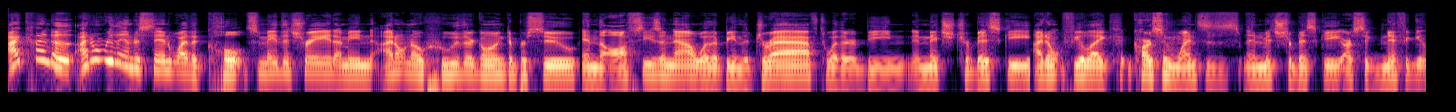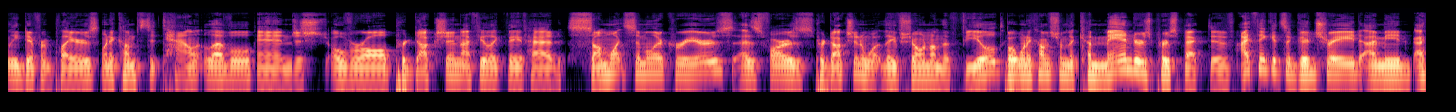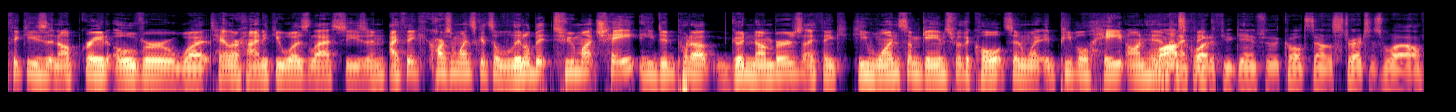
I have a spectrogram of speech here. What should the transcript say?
I kind of I don't really understand why the Colts made the trade. I mean, I don't know who they're going to pursue in the offseason now, whether it be in the draft, whether it be Mitch Trubisky. I don't feel like Carson Wentz and Mitch Trubisky are significantly different players when it comes to talent level and just overall production. I feel like they've had somewhat similar careers as far as production and what they've shown on the field. But when it comes from the Commanders' perspective, I think it's a good trade. I mean, I think he's an upgrade over what Taylor Heinicke was last season. I think Carson Wentz gets a little bit too much hate. He did put up good numbers. I think he won some games for the Colts, and when people hate on him, lost quite a few games for the Colts down the stretch as well.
